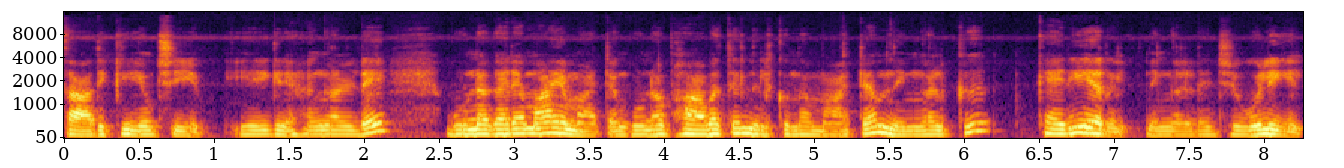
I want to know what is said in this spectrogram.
സാധിക്കുകയും ചെയ്യും. ഈ ഗ്രഹങ്ങളുടെ ഗുണകരമായ മാറ്റം ഗുണഭാവത്തിൽ നിൽക്കുന്ന മാറ്റം നിങ്ങൾക്ക് കരിയറിൽ നിങ്ങളുടെ ജോലിയിൽ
